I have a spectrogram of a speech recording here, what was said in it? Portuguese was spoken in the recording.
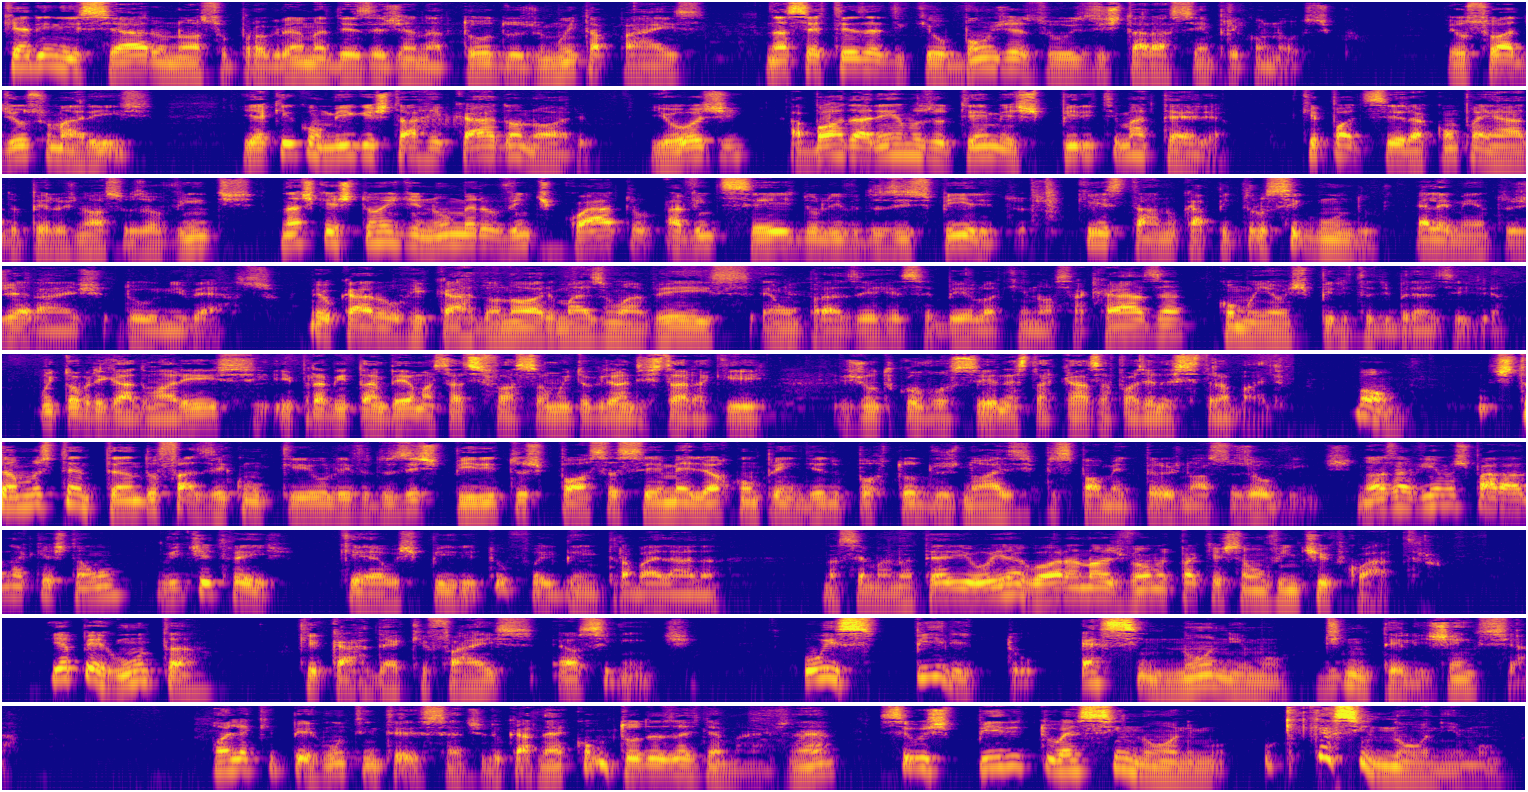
Quero iniciar o nosso programa desejando a todos muita paz, na certeza de que o bom Jesus estará sempre conosco. Eu sou Adilson Maris e aqui comigo está Ricardo Honório. E hoje abordaremos o tema Espírito e Matéria, que pode ser acompanhado pelos nossos ouvintes nas questões de número 24 a 26 do Livro dos Espíritos, que está no capítulo 2, Elementos Gerais do Universo. Meu caro Ricardo Honório, mais uma vez, é um prazer recebê-lo aqui em nossa casa, Comunhão Espírita de Brasília. Muito obrigado, Maris, e para mim também é uma satisfação muito grande estar aqui junto com você nesta casa fazendo esse trabalho. Bom, estamos tentando fazer com que o Livro dos Espíritos possa ser melhor compreendido por todos nós e principalmente pelos nossos ouvintes. Nós havíamos parado na questão 23, que é o Espírito, foi bem trabalhada na semana anterior, e agora nós vamos para a questão 24. E a pergunta que Kardec faz é o seguinte: o espírito é sinônimo de inteligência? Olha que pergunta interessante do Kardec, como todas as demais, né? Se o espírito é sinônimo, o que é sinônimo?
